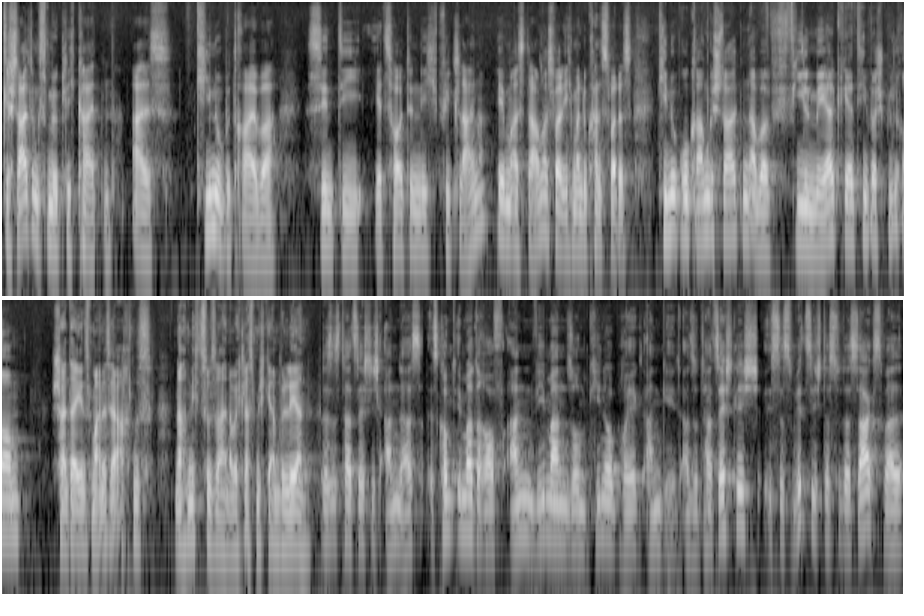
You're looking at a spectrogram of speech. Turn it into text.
Gestaltungsmöglichkeiten als Kinobetreiber sind die jetzt heute nicht viel kleiner, eben als damals? Weil ich meine, du kannst zwar das Kinoprogramm gestalten, aber viel mehr kreativer Spielraum scheint da jetzt meines Erachtens nach nicht zu sein, aber ich lasse mich gern belehren. Das ist tatsächlich anders. Es kommt immer darauf an, wie man so ein Kinoprojekt angeht. Also tatsächlich ist es witzig, dass du das sagst, weil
